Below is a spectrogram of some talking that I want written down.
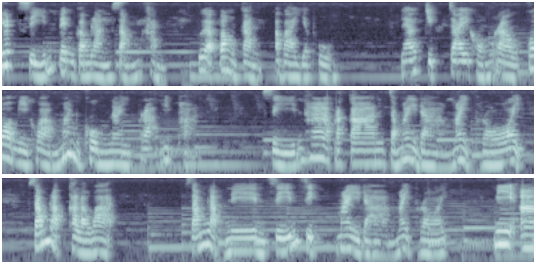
ยึดศีลเป็นกำลังสำคัญ เพื่อป้องกันอบายภูมิ แล้วจิตใจของเราก็มีความมั่นคงในพระนิพพาน ศีลห้าประการจะไม่ด่างไม่พร้อยสำหรับคารวาสสำหรับเนนศีลสิบไม่ด่างไม่พร้อย มีอา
